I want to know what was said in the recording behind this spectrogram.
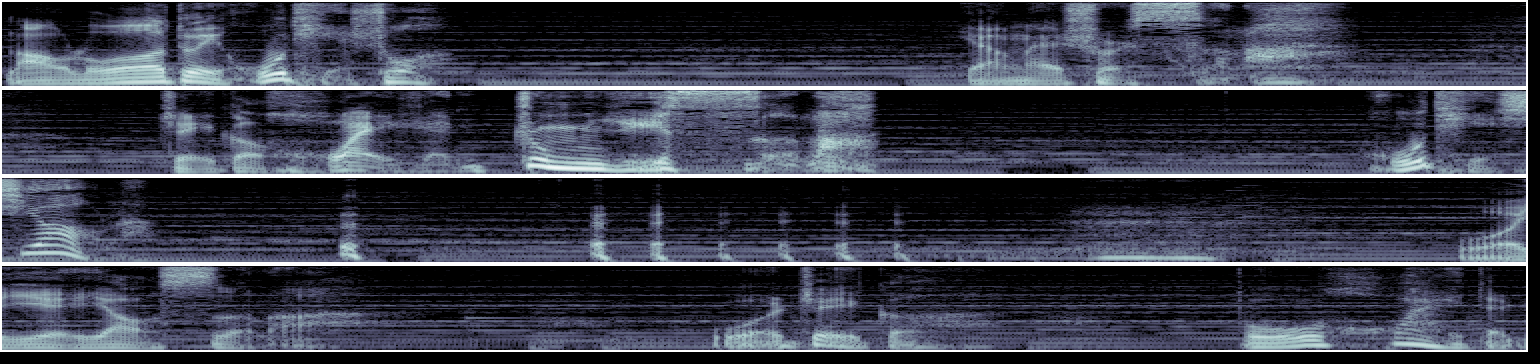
老罗对胡铁说：“杨来顺死了，这个坏人终于死了。”胡铁笑了。我也要死了，我这个不坏的人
